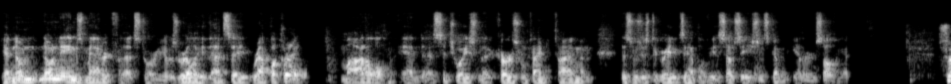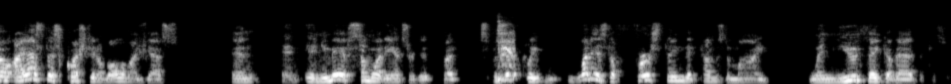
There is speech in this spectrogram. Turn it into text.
yeah, no no names mattered for that story. It was really that's a replicable right. model and a situation that occurs from time to time, and this was just a great example of the associations coming together and solving it. So I asked this question of all of my guests, and and, and you may have somewhat answered it, but specifically, what is the first thing that comes to mind when you think of advocacy?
